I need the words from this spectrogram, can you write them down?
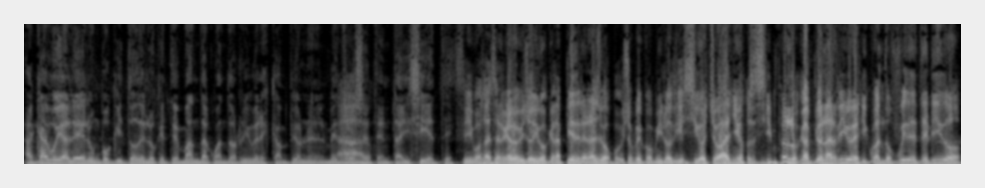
Acá voy a leer un poquito de lo que te manda cuando River es campeón en el metro Claro. 77. Sí, vos sabés el regalo que yo digo que la piedra era yo, porque yo me comí los 18 años sin verlo campeón a River y cuando fui detenido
